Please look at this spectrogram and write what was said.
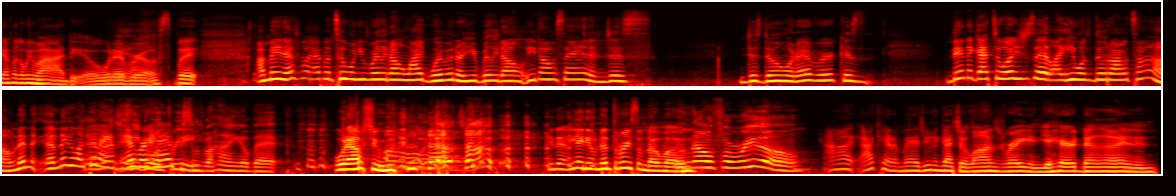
definitely gonna be my idea or whatever Yeah. else. But I mean, that's what happened too when you really don't like women or you really don't, you know what I'm saying, and just just doing whatever because. Then it got to where she said like he wants to do it all the time. Then a nigga like that ain't Imagine he ever doing happy threesomes behind your back. without you. Without you. you, know, you ain't even done threesome no more. no, for real. I, I can't imagine you didn't got your lingerie and your hair done and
